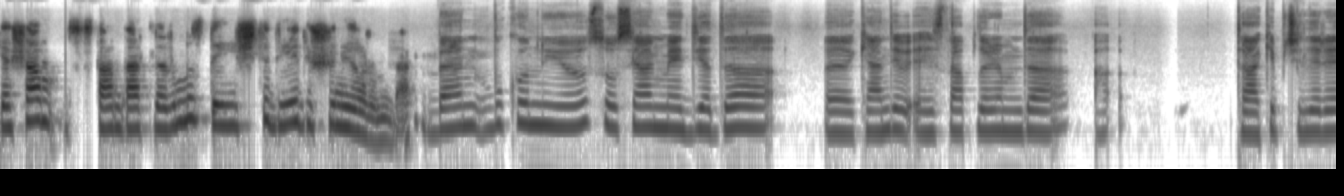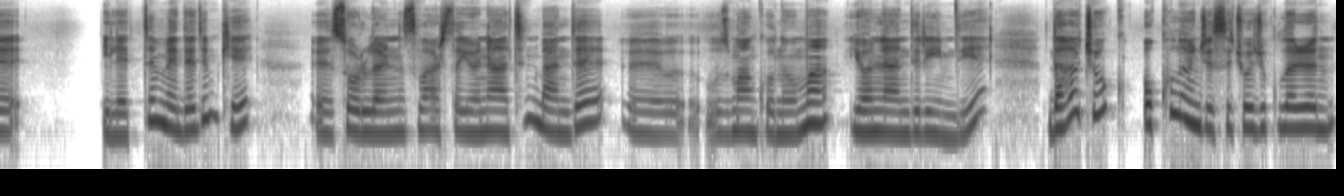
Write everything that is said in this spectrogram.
yaşam standartlarımız değişti diye düşünüyorum ben. Ben bu konuyu sosyal medyada, kendi hesaplarımda takipçilere ilettim ve dedim ki, eee, sorularınız varsa yöneltin, ben de, eee, uzman konuğuma yönlendireyim diye. Daha çok okul öncesi çocukların,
